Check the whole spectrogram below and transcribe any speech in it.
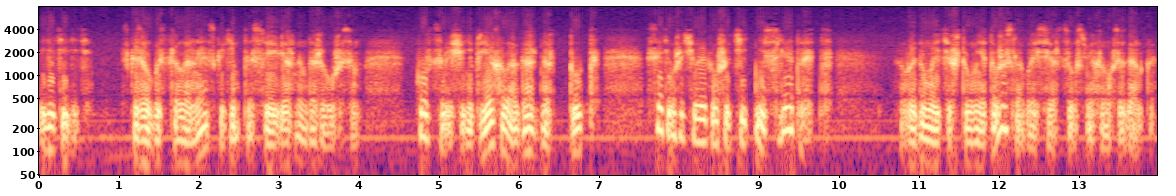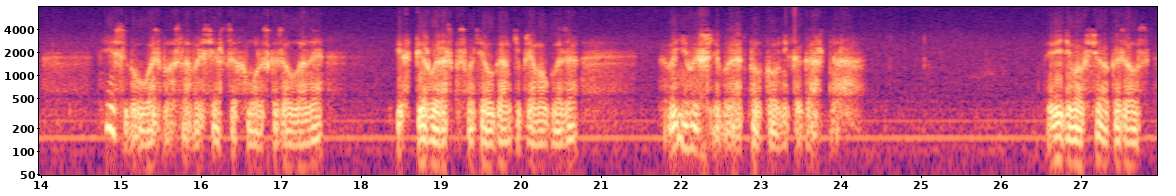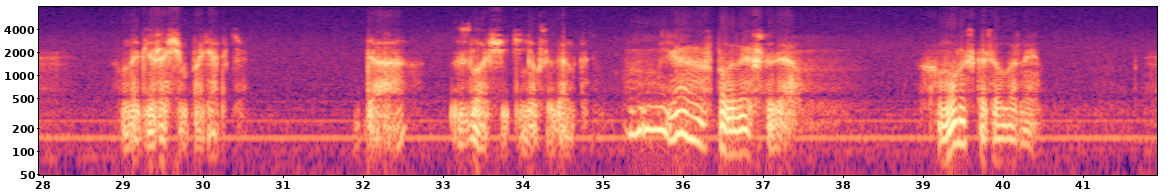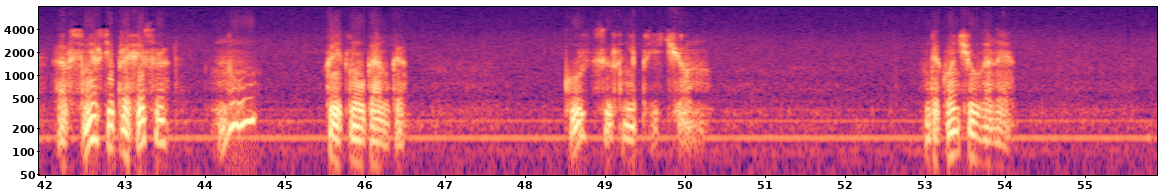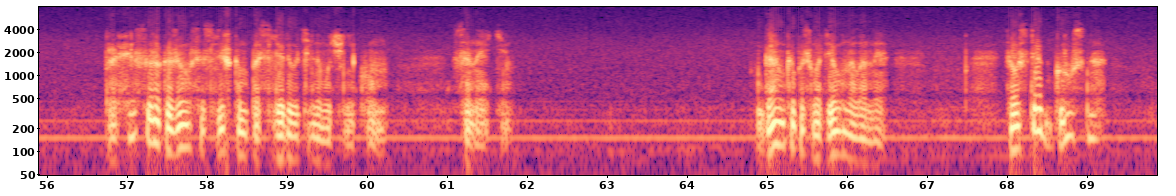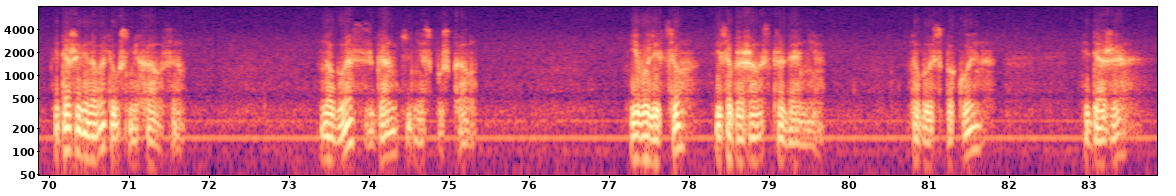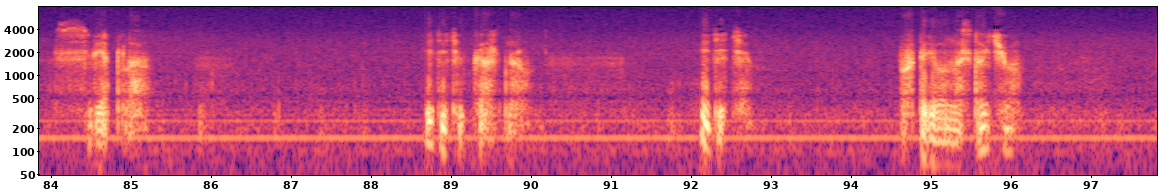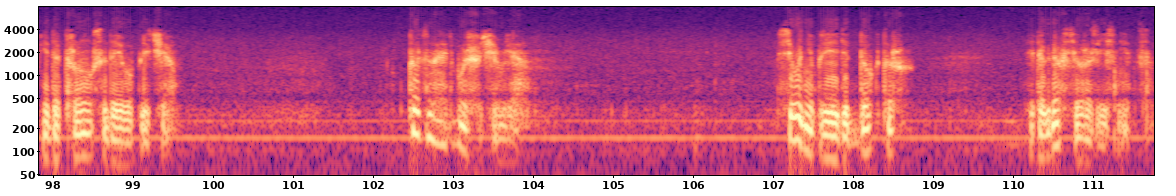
Идите, идите, сказал быстро Лане с каким-то суеверным даже ужасом. Курцер еще не приехал, а Гарднер тут. С этим же человеком шутить не следует. «Вы думаете, что у меня тоже слабое сердце?» — усмехнулся Ганка. «Если бы у вас было слабое сердце», — хмуро сказал Лане, и в первый раз посмотрел Ганке прямо в глаза, «вы не вышли бы от полковника Гартнера». Видимо, все оказалось в надлежащем порядке. «Да», — зло ощетинился Ганка. «Я полагаю, что да», — хмуро сказал Лане. А в смерти профессора... «Ну?» — крикнул Ганка. «Курцер ни при чем». Докончил Лане. Профессор оказался слишком последовательным учеником Сенеки. Ганка посмотрел на Лане. Толстяк грустно и даже виновато усмехался но глаз с Ганки не спускал. Его лицо изображало страдание, но было спокойно и даже светло. «Идите к Гартнеру. Идите», — повторил он настойчиво и дотронулся до его плеча. Тот знает больше, чем я. Сегодня приедет доктор, и тогда все разъяснится.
